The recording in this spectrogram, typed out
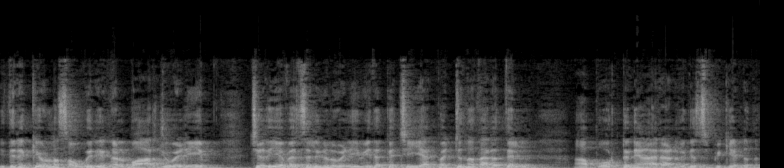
ഇതിനൊക്കെയുള്ള സൗകര്യങ്ങൾ ബാർജ് വഴിയും ചെറിയ വെസലുകൾ വഴിയും ഇതൊക്കെ ചെയ്യാൻ പറ്റുന്ന തരത്തിൽ ആ പോർട്ടിനെ ആരാണ് വികസിപ്പിക്കേണ്ടത്?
